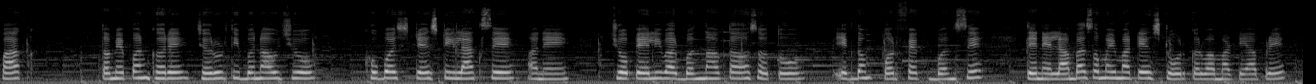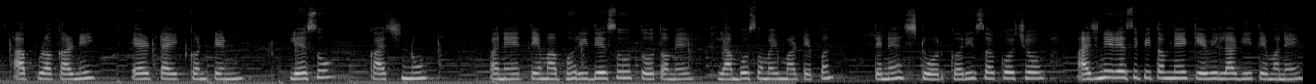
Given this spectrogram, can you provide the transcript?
પાક. તમે પણ ઘરે જરૂરથી બનાવજો. ખૂબ જ ટેસ્ટી લાગશે અને જો પહેલીવાર બનાવતા હશો તો એકદમ પરફેક્ટ બનશે. તેને લાંબા સમય માટે સ્ટોર કરવા માટે આપણે આ પ્રકારની એરટાઇટ કન્ટેન્ટ લેશું, કાચનું અને તેમાં ભરી દેશું તો તમે લાંબો સમય માટે પણ તેને સ્ટોર કરી શકો છો. આજની રેસીપી તમને કેવી લાગી તે મને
